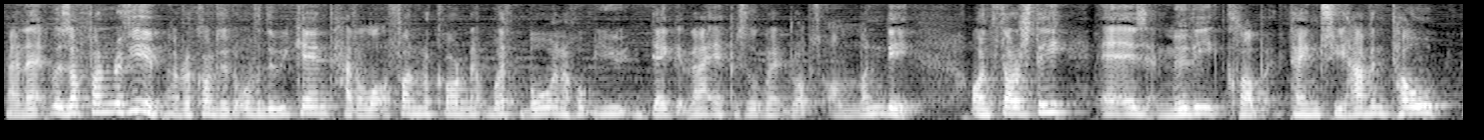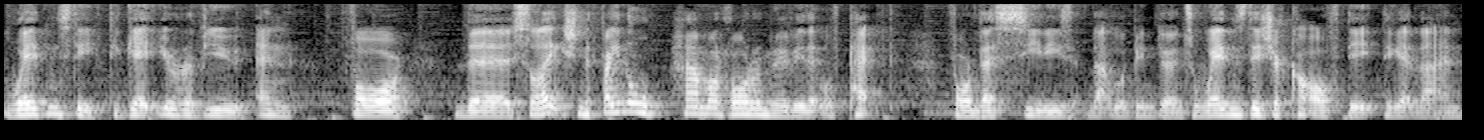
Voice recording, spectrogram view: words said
And it was a fun review. I recorded it over the weekend, had a lot of fun recording it with Bo, and I hope you dig that episode when it drops on Monday. On Thursday, it is movie club time, so you have until Wednesday to get your review in for the selection, the final Hammer horror movie that we've picked for this series that we've been doing. So Wednesday's your cut-off date to get that in.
